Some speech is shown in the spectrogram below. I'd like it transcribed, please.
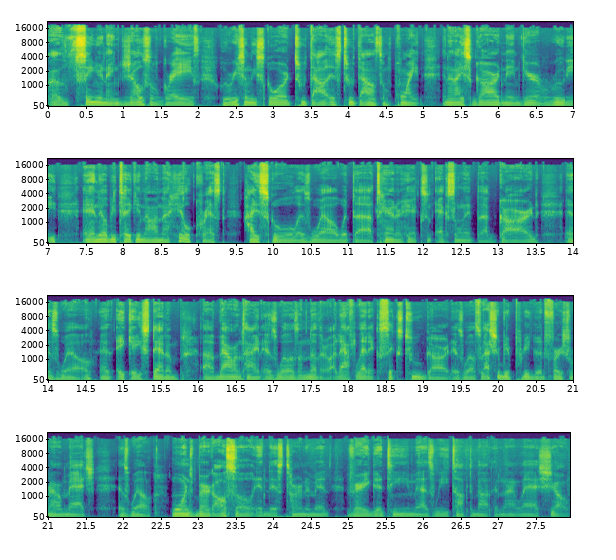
uh, senior named Joseph Graves who recently scored two thousand his two thousand point, and a nice guard named Garrett Rudy, and they'll be taking on a Hillcrest High School as well with uh, Tanner Hicks, an excellent uh, guard as well, as A.K. Stedham uh, Valentine, as well as another an athletic six two guard as well. So that should be a pretty good first round match as well. Warrensburg also in this tournament, very good team as we talked about in our last show.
